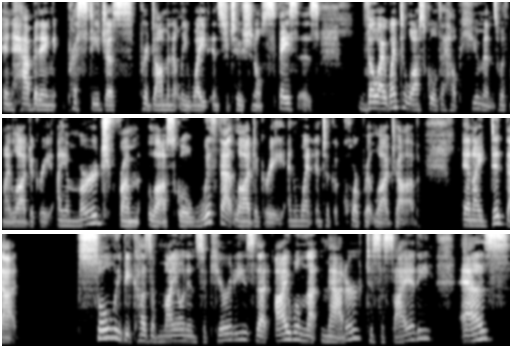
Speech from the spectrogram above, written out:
inhabiting prestigious, predominantly white institutional spaces. Though I went to law school to help humans with my law degree, I emerged from law school with that law degree and went and took a corporate law job. And I did that solely because of my own insecurities that I will not matter to society as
